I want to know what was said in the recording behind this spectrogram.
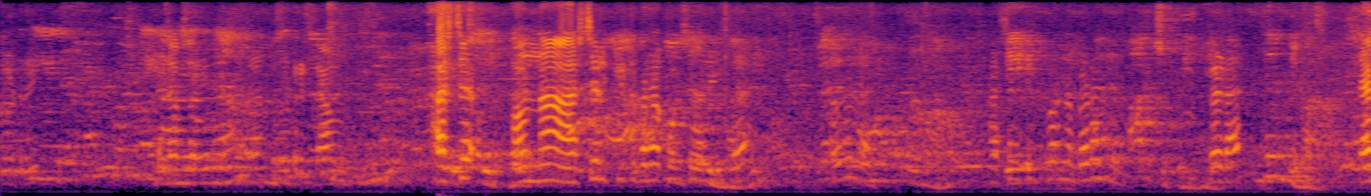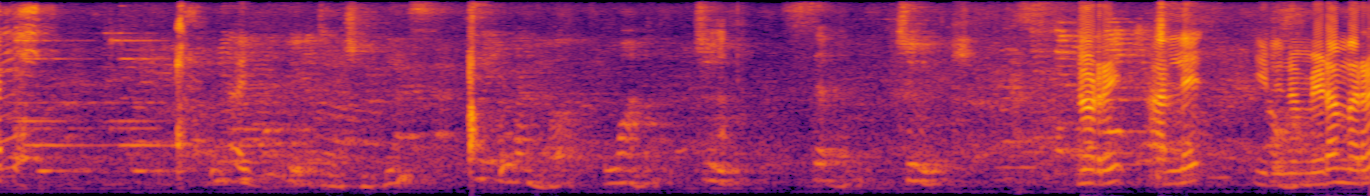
ನೋಡ್ರಿ. ನೋಡ್ರಿ ಹಾಸ್ಟೆಲ್ ಅವನ್ನ ಹಾಸ್ಟೆಲ್ ಕಿಟ್ ಬರಕ್ ಹೊಂಟವ್ರಿ ಈಗ ಹೌದಲ್ಲ? ಹಾಸ್ಟೆಲ್ ಕಿಟ್ ಬರೋಣ ನೋಡ್ರಿ, ಅಲ್ಲಿ ಇಲ್ಲಿ ನಮ್ಮ ಮೇಡಮ್ ಅವ್ರ.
